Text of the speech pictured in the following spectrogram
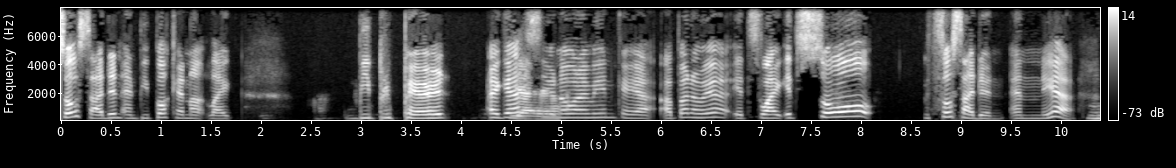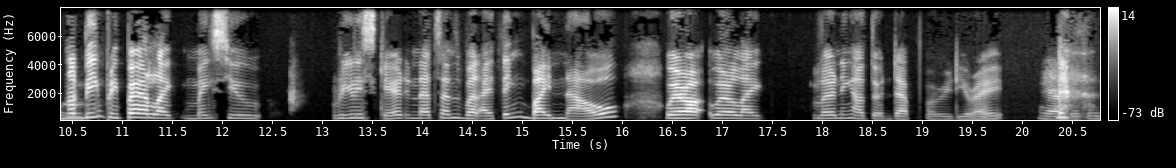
so sudden and people cannot like be prepared I guess Yeah, you know what I mean. Kayak apa namanya? It's like it's so it's so sudden and yeah, not Mhm. being prepared like makes you really scared in that sense. But I think by now we're we're like learning how to adapt already, right? Yeah, people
